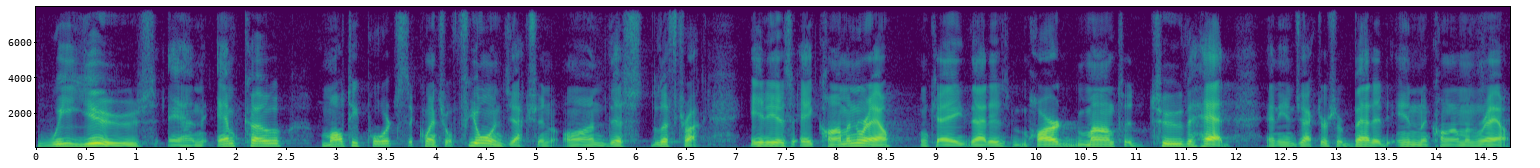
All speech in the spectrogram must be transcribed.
we use an IMPCO multi-port sequential fuel injection on this lift truck. It is a common rail, okay, that is hard mounted to the head and the injectors are bedded in the common rail.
